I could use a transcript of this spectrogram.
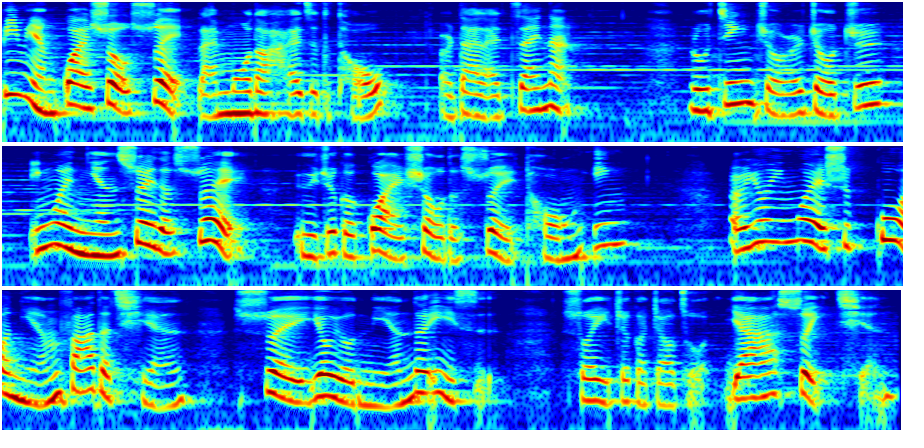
避免怪兽祟来摸到孩子的头而带来灾难。如今久而久之，因为年岁的岁与这个怪兽的岁同音，而又因为是过年发的钱，岁又有年的意思，所以这个叫做压岁钱。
